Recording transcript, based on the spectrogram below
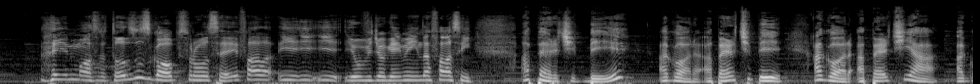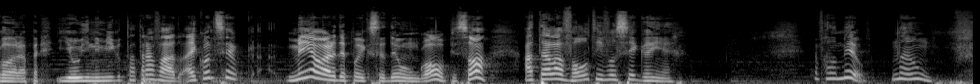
aí ele mostra todos os golpes pra você e fala e, e- e- e o videogame ainda fala assim: aperte B. Agora, aperte B. Agora, aperte A. Agora, aper- e o inimigo tá travado. Aí quando você. Meia hora depois que você deu um golpe só, a tela volta e você ganha. Eu falo, meu, não.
